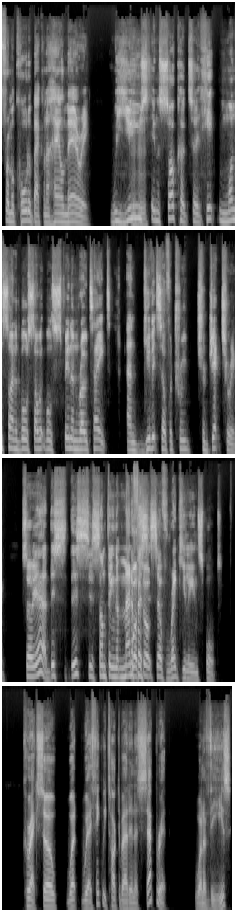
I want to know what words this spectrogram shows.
from a quarterback on a hail mary. We use Mm-hmm. in soccer to hit one side of the ball so it will spin and rotate and give itself a true trajectory. So yeah, this this is something that manifests so- itself regularly in sport. Correct. So, what we, I think we talked about in a separate one of these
